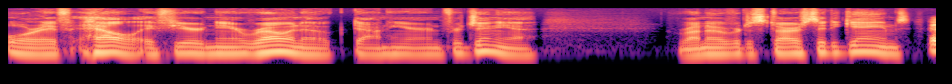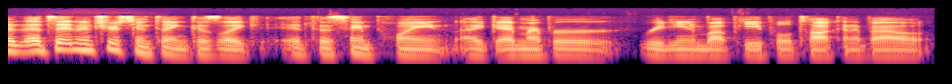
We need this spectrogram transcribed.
or if hell, if you're near Roanoke down here in Virginia, run over to Star City Games. That's an interesting thing because, like, at the same point, like I remember reading about people talking about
